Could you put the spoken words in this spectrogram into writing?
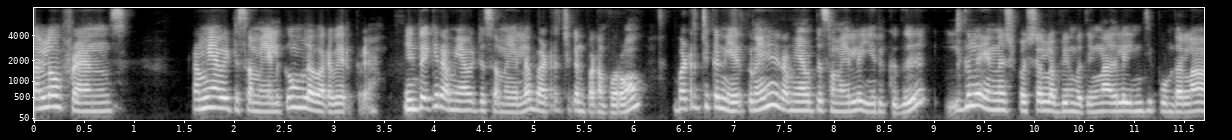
ஹலோ ஃப்ரெண்ட்ஸ் ரம்யா வீட்டு சமையலுக்கு உங்களை வரவேற்கிறேன். இன்றைக்கு ரம்யா வீட்டு சமையலில் பட்டர் சிக்கன் பண்ண போகிறோம் பட்டர் சிக்கன் ஏற்கனவே ரம்யா வீட்டு சமையலில் இருக்குது. இதில் என்ன ஸ்பெஷல் அப்படின்னு பார்த்தீங்கன்னா அதில் இஞ்சி பூண்டெல்லாம்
